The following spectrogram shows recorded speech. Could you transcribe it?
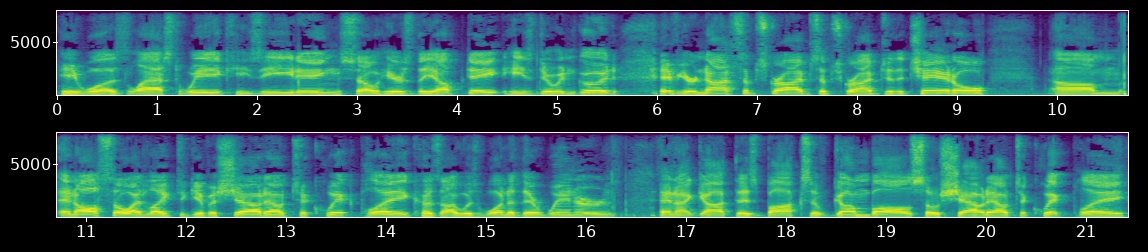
he was last week. He's eating. So here's the update. He's doing good. If you're not subscribed, subscribe to the channel. Um, and also, I'd like to give a shout out to Quick Play because I was one of their winners and I got this box of gumballs. So shout out to Quick Play.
